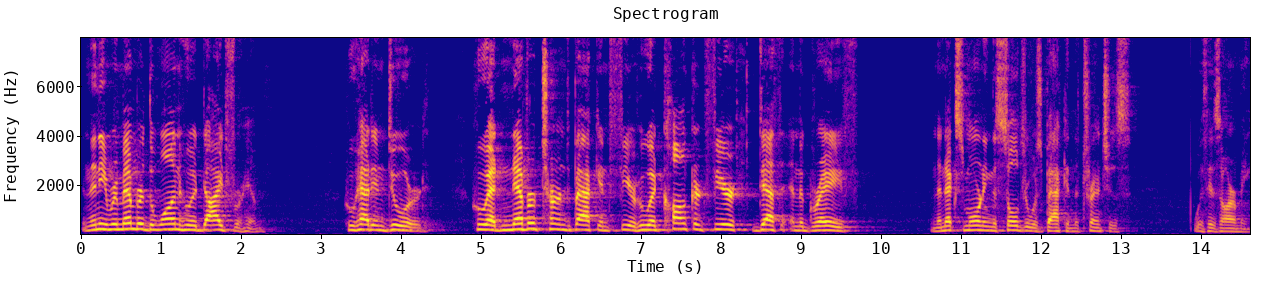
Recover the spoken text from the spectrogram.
And then he remembered the one who had died for him, who had endured, who had never turned back in fear, who had conquered fear, death, and the grave. And the next morning, the soldier was back in the trenches with his army.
